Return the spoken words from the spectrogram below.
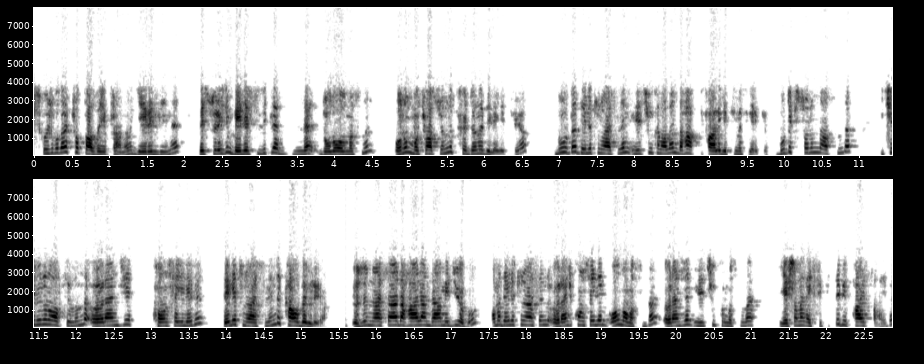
psikolojik olarak çok fazla yıprandığını, gerildiğini ve sürecin belirsizlikle dolu olmasının onun motivasyonunu kırdığını dile getiriyor. Burada devlet üniversitelerinin iletişim kanallarını daha aktif hale getirmesi gerekiyor. Buradaki sorun da aslında 2016 yılında öğrenci konseyleri devlet üniversitelerinde kaldırılıyor. Özel üniversitelerde halen devam ediyor bu. Ama devlet üniversitelerinde öğrenci konseylerinin olmamasında, öğrencilerin iletişim kurmasında yaşanan eksiklikte bir pay sahibi.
